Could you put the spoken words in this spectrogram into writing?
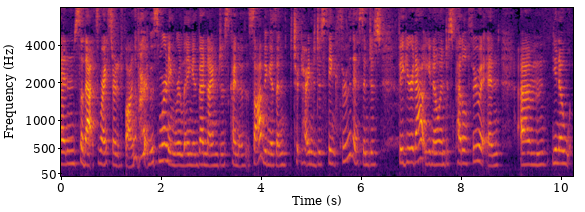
And so that's where I started falling apart this morning. We're laying in bed and I'm just kind of sobbing as I'm tr- trying to just think through this and just figure it out, you know, and just pedal through it. And um, you know,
